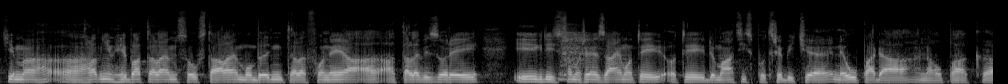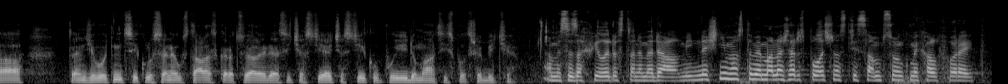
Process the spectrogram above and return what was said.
tím hlavním hybatelem jsou stále mobilní telefony a, a televizory, i když samozřejmě zájem o ty, o ty domácí spotřebiče neupadá, naopak ten životní cyklus se neustále zkracuje a lidé si častěji častěji kupují domácí spotřebiče. A my se za chvíli dostaneme dál. Mým dnešním hostem je manažer společnosti Samsung Michal Forejt.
